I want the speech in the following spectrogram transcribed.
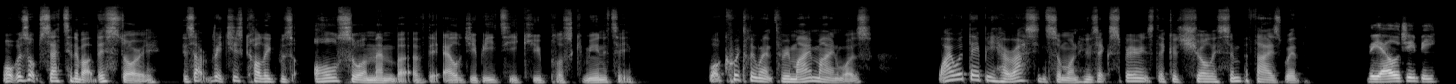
What was upsetting about this story is that Rich's colleague was also a member of the LGBTQ plus community. What quickly went through my mind was why would they be harassing someone whose experience they could surely sympathize with? The LGBT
